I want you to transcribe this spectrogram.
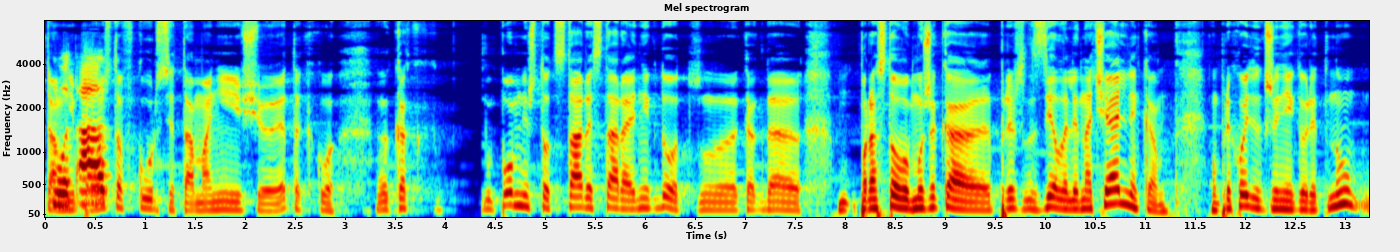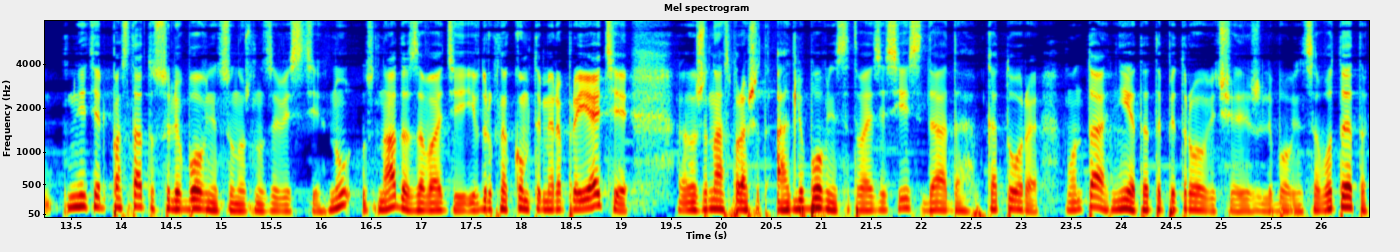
Там вот, не а... просто в курсе, там они еще это как, как Помнишь тот старый-старый анекдот, э, когда простого мужика сделали начальником, он приходит к жене и говорит, ну, мне теперь по статусу любовницу нужно завести. Ну, надо, заводи. И вдруг на каком-то мероприятии э, жена спрашивает, а любовница твоя здесь есть? Да, да. Которая? Вон та? Нет, это Петровича любовница. Вот это?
